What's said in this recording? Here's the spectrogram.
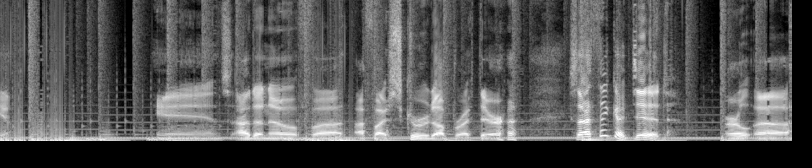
Yeah. And I don't know if, uh, if I screwed up right there. Because I think I did. Or, uh,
